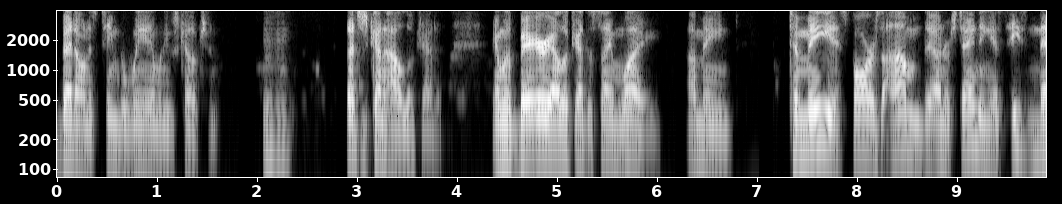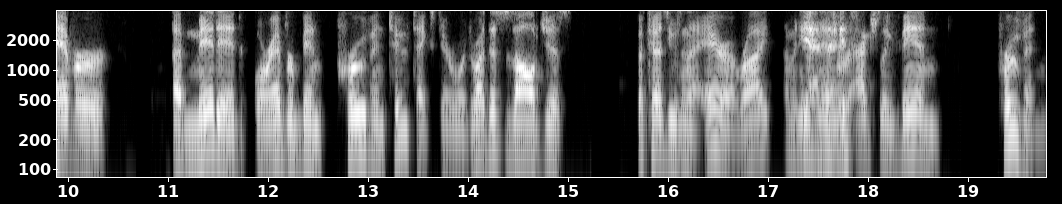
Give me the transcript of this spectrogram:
bet on his team to win when he was coaching. Mm-hmm. That's just kind of how I look at it. And with Barry, I look at it the same way. I mean, to me, as far as I'm the understanding is, he's never admitted or ever been proven to take steroids. Right? This is all just because he was in that era, right? I mean, he's Yeah, never actually been proven.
